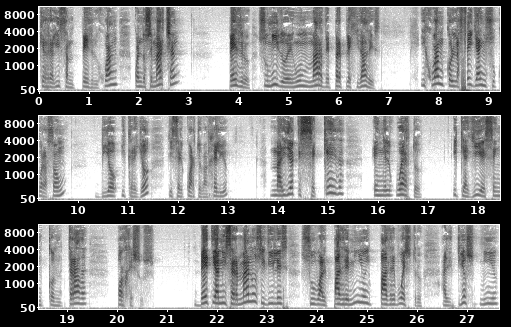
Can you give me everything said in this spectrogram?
que realizan Pedro y Juan, cuando se marchan, Pedro sumido en un mar de perplejidades, y Juan con la fe ya en su corazón, vio y creyó, dice el cuarto Evangelio, María que se queda en el huerto y que allí es encontrada por Jesús. Vete a mis hermanos y diles, subo al Padre mío y Padre vuestro, al Dios mío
